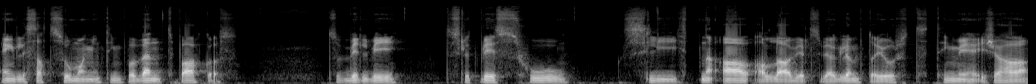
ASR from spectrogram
egentlig satt så mange ting på vent bak oss, så vil vi til slutt bli så slitne av alle avgjørelser vi har glemt og gjort, ting vi ikke har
